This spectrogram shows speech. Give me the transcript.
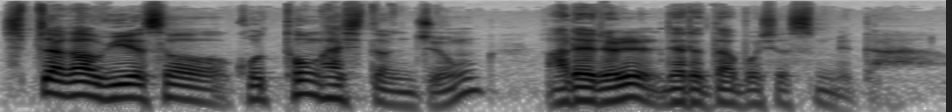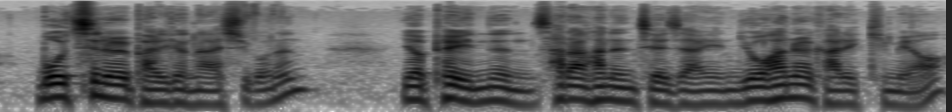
십자가 위에서 고통하시던 중 아래를 내려다 보셨습니다. 모친을 발견하시고는 옆에 있는 사랑하는 제자인 요한을 가리키며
